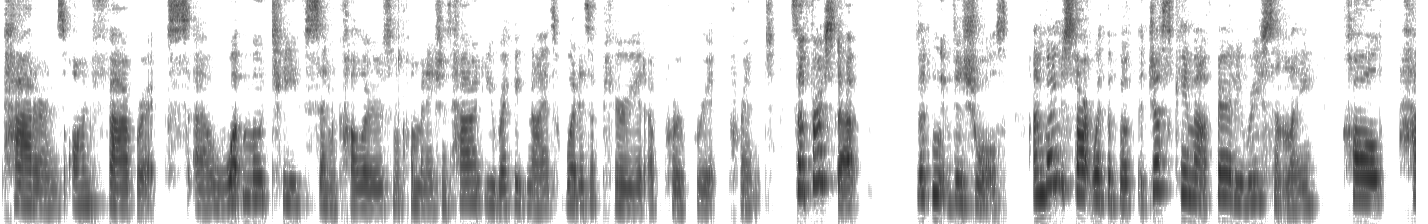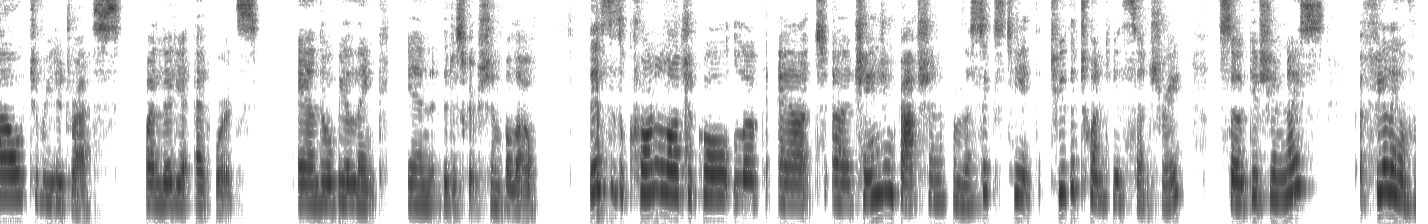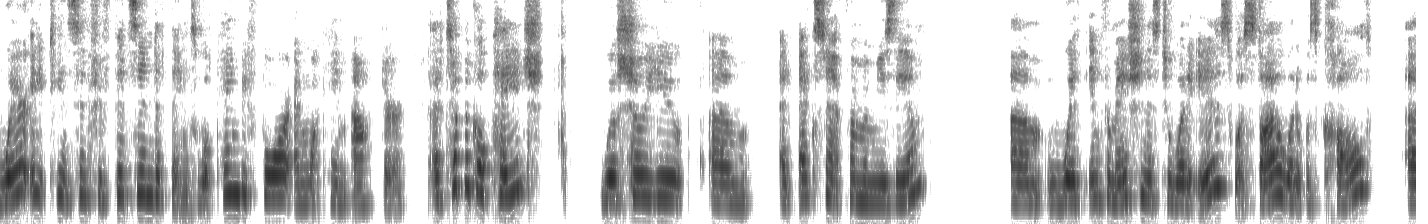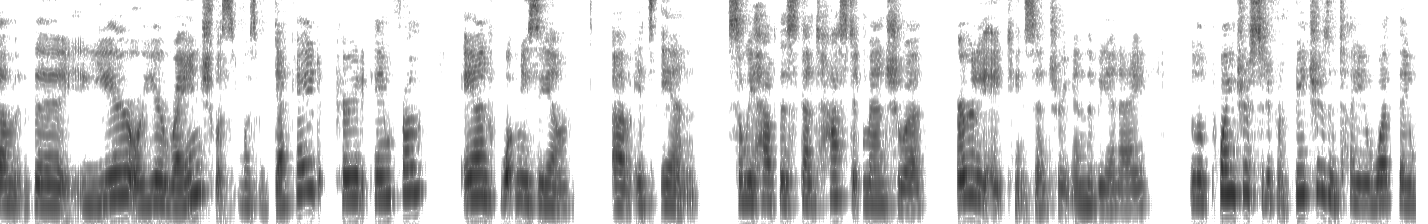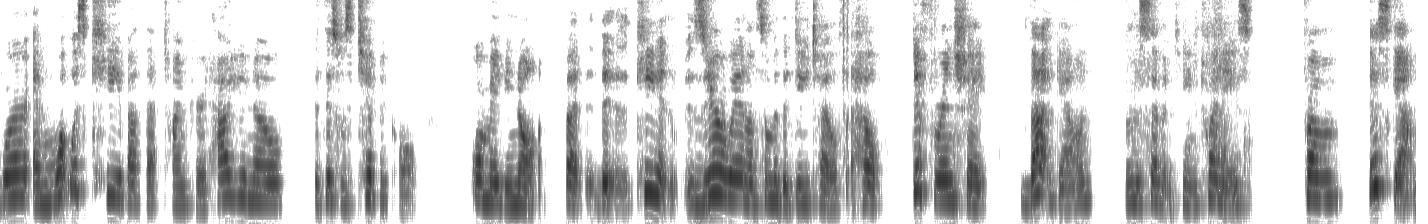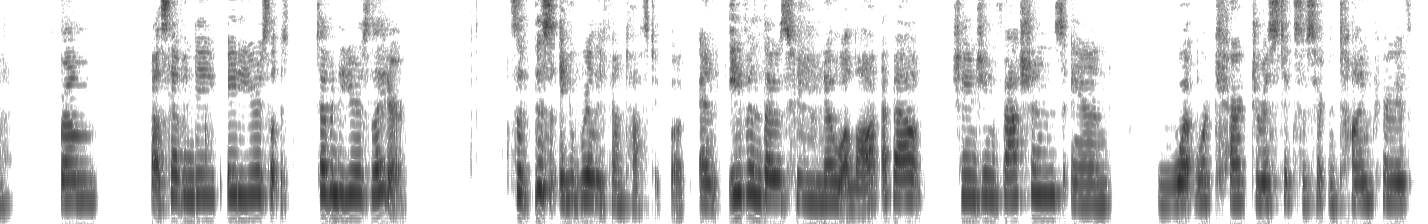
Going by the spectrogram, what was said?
patterns on fabrics. Uh, what motifs and colors and combinations, how do you recognize what is a period appropriate print? So first up, looking at visuals. I'm going to start with a book that just came out fairly recently called How to Read a Dress by Lydia Edwards and there will be a link in the description below. This is a chronological look at uh, changing fashion from the 16th to the 20th century. So it gives you a nice feeling of where 18th century fits into things, what came before and what came after. A typical page will show you um, an extant from a museum um, with information as to what it is, what style, what it was called, um, the year or year range was, was decade period it came from, and what museum um, it's in. So we have this fantastic mantua, early 18th century in the V&A, little pointers to different features and tell you what they were and what was key about that time period, how you know that this was typical or maybe not. But the key, zero in on some of the details that help differentiate that gown from the 1720s from this gown from about 70, 80 years, 70 years later. So this is a really fantastic book. And even those who know a lot about changing fashions and what were characteristics of certain time periods,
